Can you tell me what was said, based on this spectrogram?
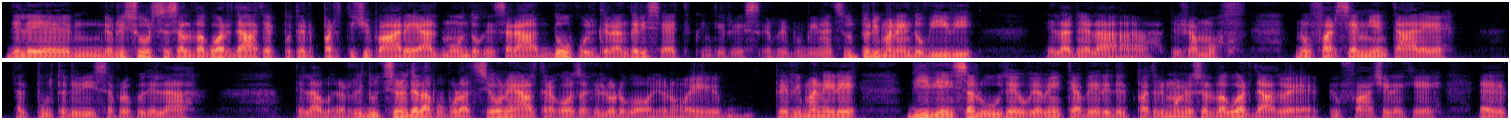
delle mm, risorse salvaguardate e poter partecipare al mondo che sarà dopo il grande reset, quindi innanzitutto rimanendo vivi nella, nella diciamo, non farsi annientare dal punto di vista proprio della, della riduzione della popolazione è altra cosa che loro vogliono e per rimanere vivi e in salute ovviamente avere del patrimonio salvaguardato è più facile che, eh,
